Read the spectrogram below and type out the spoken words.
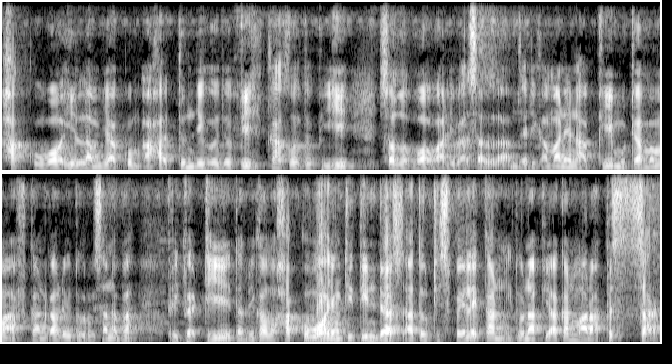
haqqu wahi lam yakum ahadun di ghadabihi ka ghadabihi sallallahu alaihi wasallam. Jadi kamane Nabi mudah memaafkan kalau itu urusan apa? pribadi, tapi kalau haqqu yang ditindas atau disepelekan itu Nabi akan marah besar.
